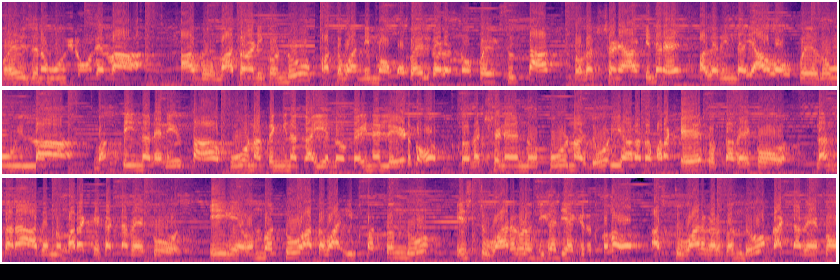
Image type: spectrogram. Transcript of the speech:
ಪ್ರಯೋಜನವೂ ಇರುವುದಿಲ್ಲ. ಹಾಗೂ ಮಾತನಾಡಿಕೊಂಡು ಅಥವಾ ನಿಮ್ಮ ಮೊಬೈಲ್ಗಳನ್ನು ಉಪಯೋಗಿಸುತ್ತಾ ಪ್ರದಕ್ಷಿಣೆ ಹಾಕಿದರೆ ಅದರಿಂದ ಯಾವ ಉಪಯೋಗವೂ ಇಲ್ಲ. ಭಕ್ತಿಯಿಂದ ನೆನೆಯುತ್ತಾ ಪೂರ್ಣ ತೆಂಗಿನಕಾಯಿಯನ್ನು ಕೈನಲ್ಲಿ ಹಿಡಿದು ಪ್ರದಕ್ಷಿಣೆಯನ್ನು ಪೂರ್ಣ ಜೋಡಿ ಮರಕ್ಕೆ ಸುತ್ತಬೇಕು. ನಂತರ ಅದನ್ನು ಮರಕ್ಕೆ ಕಟ್ಟಬೇಕು. ಹೀಗೆ ಒಂಬತ್ತು ಅಥವಾ ಇಪ್ಪತ್ತೊಂದು ಎಷ್ಟು ವಾರಗಳು ನಿಗದಿಯಾಗಿರುತ್ತದೋ ಅಷ್ಟು ವಾರಗಳು ಬಂದು ಕಟ್ಟಬೇಕು.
